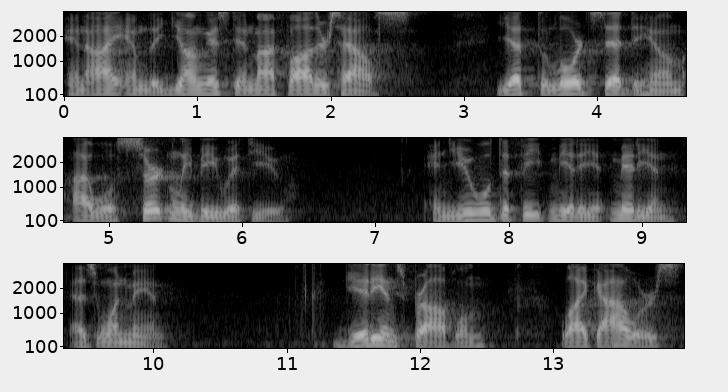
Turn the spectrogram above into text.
and I am the youngest in my father's house. Yet the Lord said to him, I will certainly be with you, and you will defeat Midian as one man. Gideon's problem, like ours,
